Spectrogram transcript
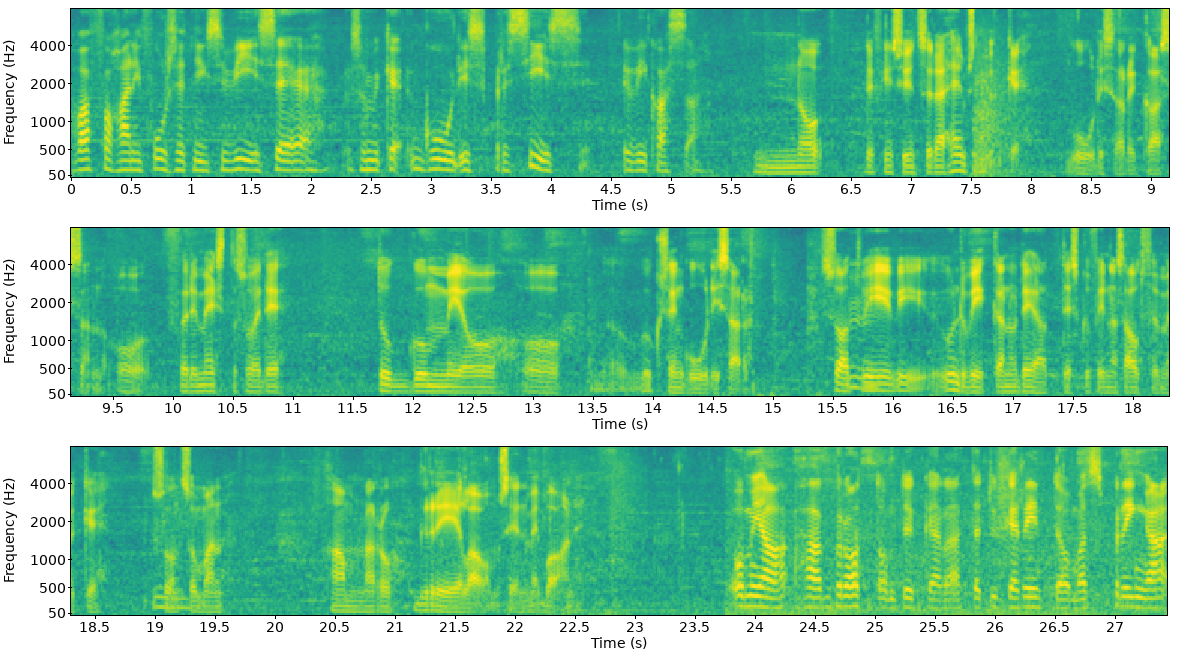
Varför har ni fortsättningsvis eh, så mycket godis precis vid kassan? No, det finns ju inte så där hemskt mycket godisar i kassan och för det mesta så är det tuggummi och, och vuxengodisar. Så att mm. vi, vi undviker nog det att det skulle finnas allt för mycket sånt mm. som man hamnar och gräla om sen med barnen. Om jag har bråttom tycker att jag tycker inte om att springa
